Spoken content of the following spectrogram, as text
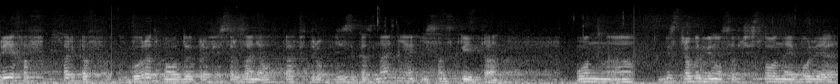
Приехав в Харьков, в город, молодой профессор занял кафедру языкознания и санскрита. Он э, быстро выдвинулся в число наиболее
